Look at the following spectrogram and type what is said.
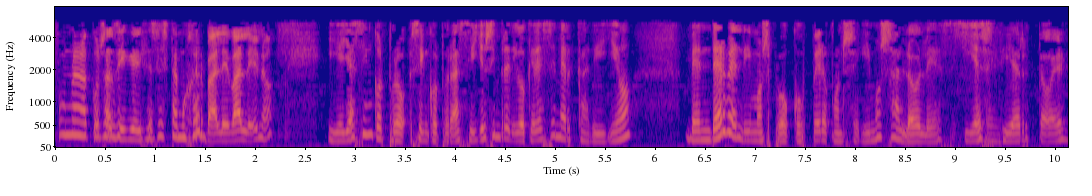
fue una cosa así que dices, esta mujer vale, vale, ¿no? Y ella se incorporó, se incorporó así. Yo siempre digo que de ese mercadillo, vender vendimos poco, pero conseguimos a Loles, y es Sí. cierto, ¿eh?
